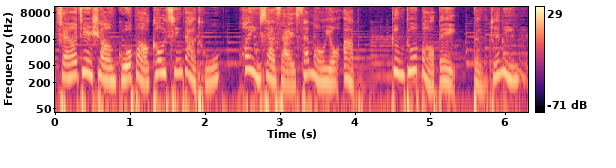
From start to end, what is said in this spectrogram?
想要鉴赏国宝高清大图，欢迎下载三毛游 App，更多宝贝等着您。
